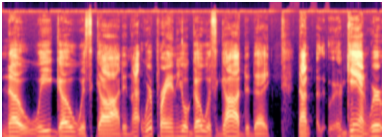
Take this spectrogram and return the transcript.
No, we go with God, and we're praying you'll go with God today. Now, again, we're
